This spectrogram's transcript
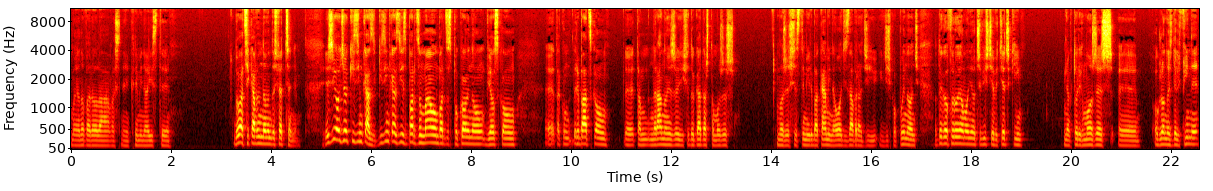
moja nowa rola właśnie kryminalisty była ciekawym nowym doświadczeniem. Jeśli chodzi o Kizimkazi, Kizimkazi jest bardzo małą, bardzo spokojną wioską, e, taką rybacką. E, tam rano, jeżeli się dogadasz, to możesz, możesz się z tymi rybakami na łodzi zabrać i, i gdzieś popłynąć. Do tego oferują oni oczywiście wycieczki, na których możesz e, oglądać delfiny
